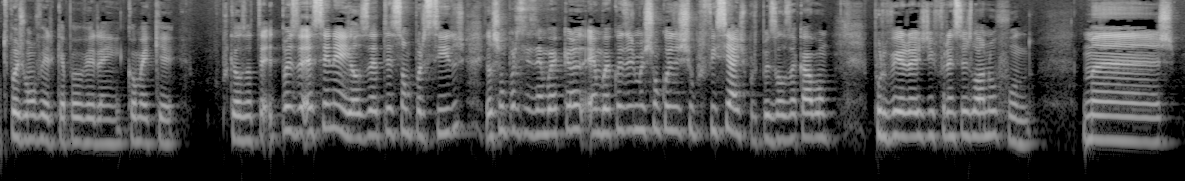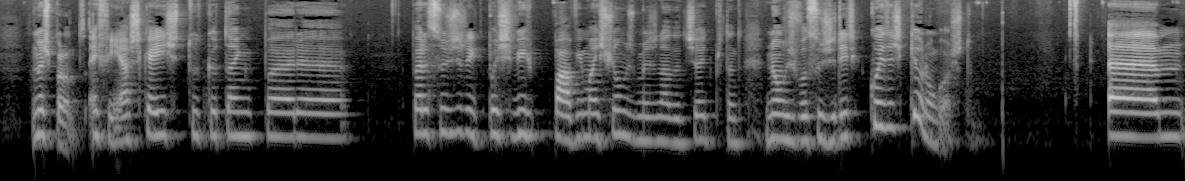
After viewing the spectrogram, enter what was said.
Depois vão ver, que é para verem como é que é. Porque eles até. Depois a cena é, eles até são parecidos, eles são parecidos em boas em coisas, mas são coisas superficiais, porque depois eles acabam por ver as diferenças lá no fundo. Mas, mas pronto, enfim, acho que é isto tudo que eu tenho para, para sugerir. Depois vi, pá, vi mais filmes, mas nada de jeito, portanto não vos vou sugerir coisas que eu não gosto. Um,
